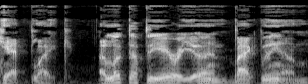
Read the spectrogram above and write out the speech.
cat-like. I looked up the area and back then,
